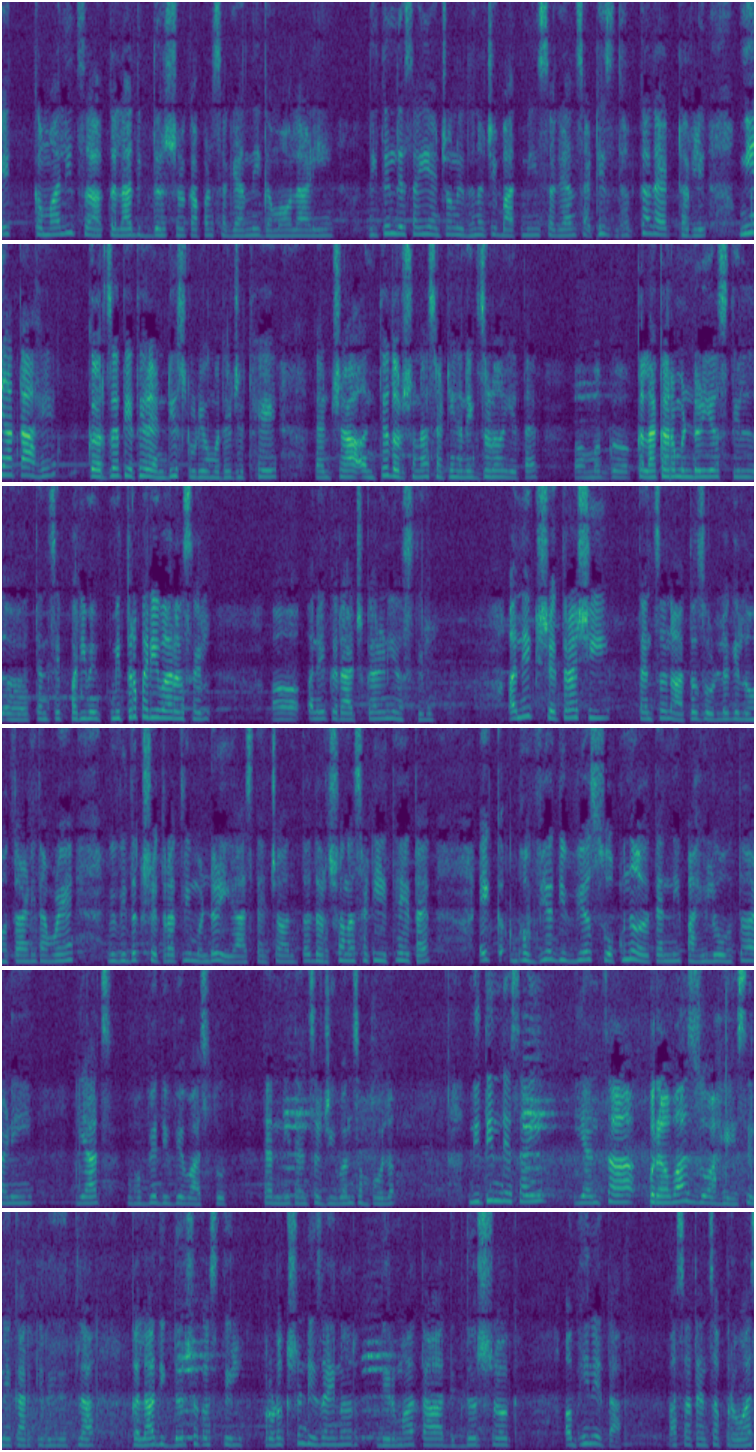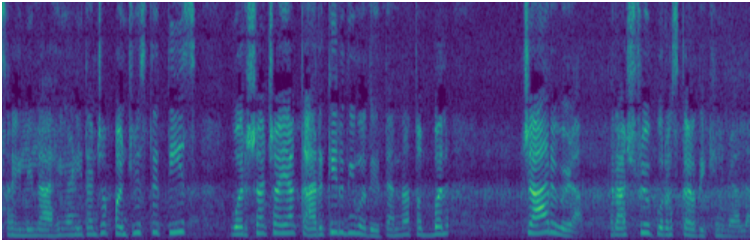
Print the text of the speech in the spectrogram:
एक कमालीचा कला दिग्दर्शक आपण सगळ्यांनी गमावला आणि नितीन देसाई यांच्या निधनाची बातमी सगळ्यांसाठीच धक्कादायक ठरली. मी आता आहे कर्जत येथील एन डी स्टुडिओमध्ये जिथे त्यांच्या अंत्यदर्शनासाठी अनेक जण येत आहेत. मग कलाकार मंडळी असतील त्यांचे परि मित्रपरिवार असेल अनेक राजकारणी असतील. अनेक क्षेत्राशी त्यांचं नातं जोडलं गेलं होतं आणि त्यामुळे विविध क्षेत्रातली मंडळी आज त्यांच्या अंतदर्शनासाठी इथे येत आहेत. एक भव्य दिव्य स्वप्न त्यांनी पाहिलं होतं आणि याच भव्य दिव्य वास्तूत त्यांनी त्यांचं जीवन संपवलं. नितीन देसाई यांचा प्रवास जो आहे सिने कारकिर्दीतला कला दिग्दर्शक असतील प्रोडक्शन डिझायनर निर्माता दिग्दर्शक अभिनेता असा त्यांचा प्रवास राहिलेला आहे. आणि त्यांच्या पंचवीस ते तीस वर्षाच्या या कारकिर्दीमध्ये त्यांना तब्बल चार वेळा राष्ट्रीय पुरस्कार देखील मिळाला.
